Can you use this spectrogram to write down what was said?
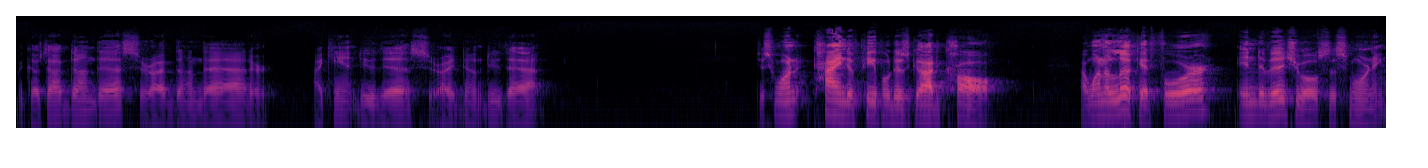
because I've done this or I've done that or I can't do this or I don't do that. Just what kind of people does God call? I want to look at four individuals this morning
